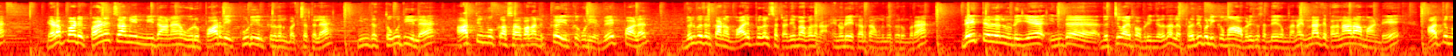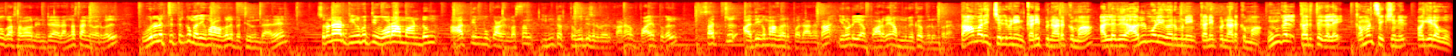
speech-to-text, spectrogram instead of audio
எடப்பாடி பழனிசாமியின் மீதான ஒரு பார்வை கூடியிருக்கிறதன் பட்சத்தில் இந்த தொகுதியில் அதிமுக சார்பாக நிற்க இருக்கக்கூடிய வேட்பாளர் வெல்வதற்கான வாய்ப்புகள் சற்று அதிகமாக தான் நான் என்னுடைய கருத்தை நான் முன்வைக்க விரும்புகிறேன் இடைத்தேர்தலினுடைய இந்த வெற்றி வாய்ப்பு அப்படிங்கிறது அதில் பிரதிபலிக்குமா அப்படிங்கிற சந்தேகம் தானே. ரெண்டாயிரத்தி பதினாறாம் ஆண்டு அதிமுக சபாவில் நின்ற ரங்கசாமி அவர்கள் ஒரு லட்சத்திற்கும் அதிகமான வாக்குகளை பெற்றிருந்தார். ஸோ ரெண்டாயிரத்தி இருபத்தி ஓராம் ஆண்டும் அதிமுகவின் வசம் இந்த தொகுதி செல்வதற்கான வாய்ப்புகள் சற்று அதிகமாக இருப்பதாக தான் என்னுடைய பார்வையை நான் முன்வைக்க விரும்புகிறேன் தாமரை செல்வனின் கணிப்பு நடக்குமா அல்லது அருள்மொழிவர்மனின் கணிப்பு நடக்குமா? உங்கள் கருத்துக்களை கமெண்ட் செக்ஷனில் பகிரவும்.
